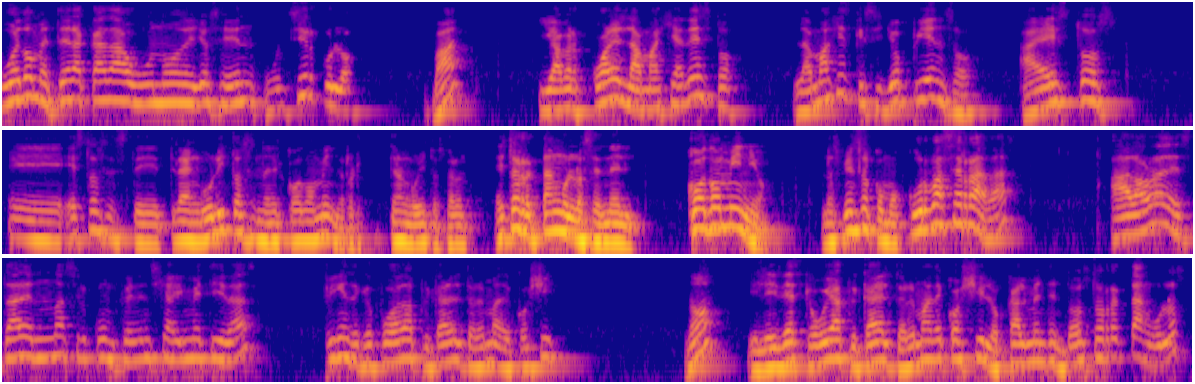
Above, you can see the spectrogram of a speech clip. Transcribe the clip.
puedo meter a cada uno de ellos en un círculo, ¿va? Y a ver, ¿cuál es la magia de esto? La magia es que si yo pienso a estos, eh, estos este, triangulitos en el codominio, triangulitos, perdón, estos rectángulos en el codominio, los pienso como curvas cerradas, a la hora de estar en una circunferencia ahí metidas, fíjense que puedo aplicar el teorema de Cauchy, ¿no? Y la idea es que voy a aplicar el teorema de Cauchy localmente en todos estos rectángulos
